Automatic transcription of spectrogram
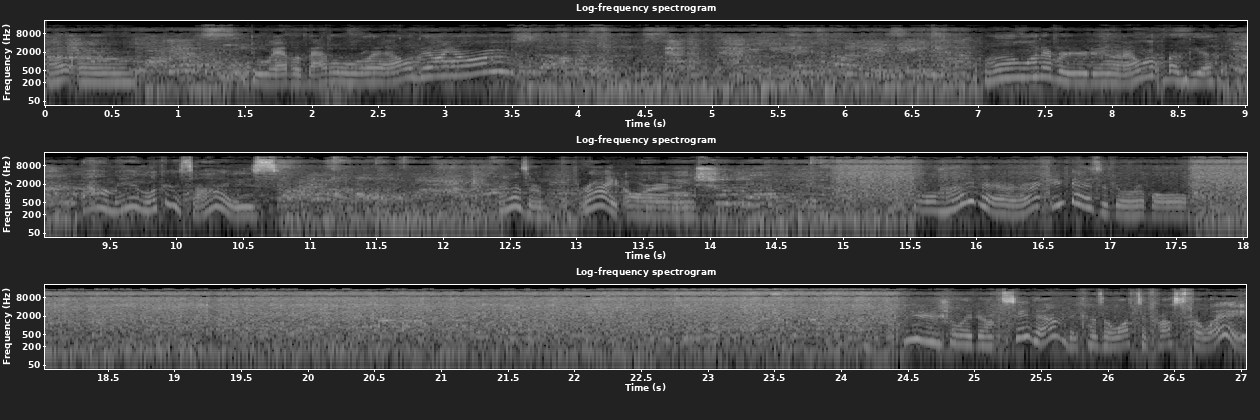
Uh oh. Do we have a battle royale going on? Well, whatever you're doing, I won't bug you. Oh man, look at his eyes. Those are bright orange. Well, hi there. Aren't you guys adorable? You usually don't see them because of what's across the way.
